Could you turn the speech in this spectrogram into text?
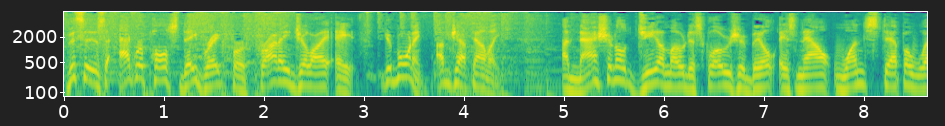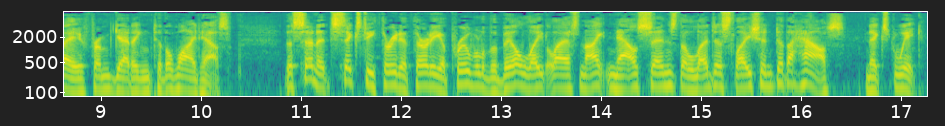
This is AgriPulse Daybreak for Friday, July 8th. Good morning. I'm Jeff Nalley. A national GMO disclosure bill is now one step away from getting to the White House. The Senate 63 to 30 approval of the bill late last night now sends the legislation to the House next week.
